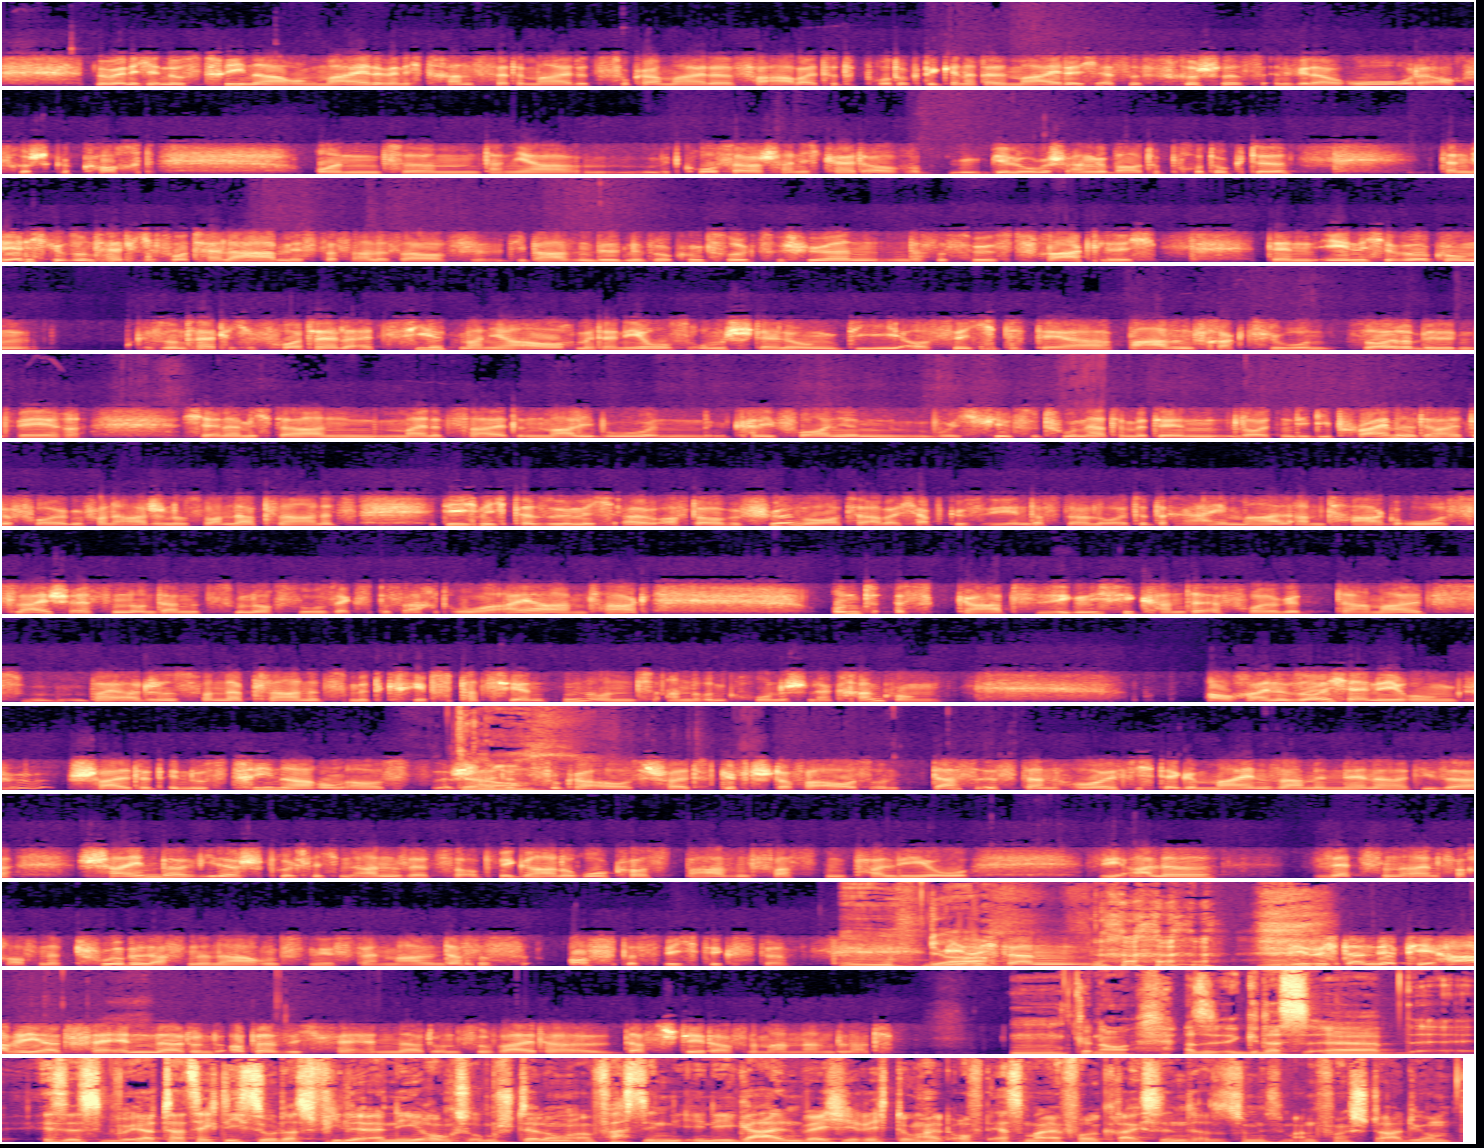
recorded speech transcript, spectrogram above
Nur wenn ich Industrienahrung meide, wenn ich Transfette meide, Zucker meide, verarbeitete Produkte generell meide, ich esse frisches, entweder roh oder auch frisch gekocht und ähm, dann ja mit großer Wahrscheinlichkeit auch biologisch angebaute Produkte, dann werde ich gesundheitliche Vorteile haben. Ist das alles auf die basenbildende Wirkung zurückzuführen? Das ist höchst fraglich, denn ähnliche Wirkungen gesundheitliche Vorteile erzielt man ja auch mit Ernährungsumstellung, die aus Sicht der Basenfraktion säurebildend wäre. Ich erinnere mich da an meine Zeit in Malibu in Kalifornien, wo ich viel zu tun hatte mit den Leuten, die die Primal Diet befolgen von Argenus Wonderplanets, die ich nicht persönlich äh, auf Dauer befürworte, aber ich habe gesehen, dass da Leute dreimal am Tag rohes Fleisch essen und dann dazu noch so sechs bis acht rohe Eier am Tag. Und es gab signifikante Erfolge damals bei Argenus von der Planitz mit Krebspatienten und anderen chronischen Erkrankungen. Auch eine solche Ernährung schaltet Industrienahrung aus, schaltet genau. Zucker aus, schaltet Giftstoffe aus und das ist dann häufig der gemeinsame Nenner dieser scheinbar widersprüchlichen Ansätze, ob vegane Rohkost, Basenfasten, Paleo, sie alle setzen einfach auf naturbelassene Nahrung zunächst einmal. Und das ist oft das Wichtigste. Mhm. Ja. Wie, sich dann, wie sich dann der pH-Wert verändert und ob er sich verändert und so weiter, das steht auf einem anderen Blatt. Genau. Also das äh, es ist ja tatsächlich so, dass viele Ernährungsumstellungen fast in, in egal in welche Richtung halt oft erstmal erfolgreich sind, also zumindest im Anfangsstadium,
